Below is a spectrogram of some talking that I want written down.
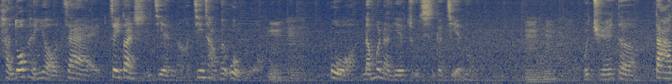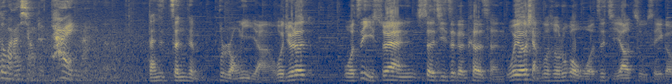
很多朋友在这段时间呢，经常会问我，嗯嗯，我能不能也主持个节目？嗯哼，我觉得大家都把它想的太难了。但是真的不容易啊。我觉得我自己虽然设计这个课程，我也有想过说，如果我自己要主持一个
